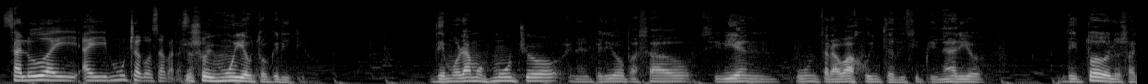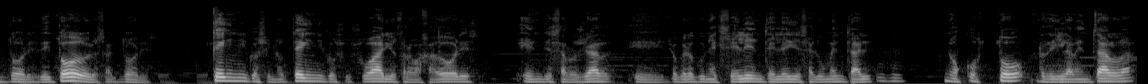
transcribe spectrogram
salud hay, hay mucha cosa para hacer. Yo soy muy autocrítico. Demoramos mucho en el periodo pasado, si bien hubo un trabajo interdisciplinario de todos los actores, de todos los actores, técnicos y no técnicos, usuarios, trabajadores, en desarrollar, eh, yo creo que una excelente ley de salud mental, nos costó reglamentarla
